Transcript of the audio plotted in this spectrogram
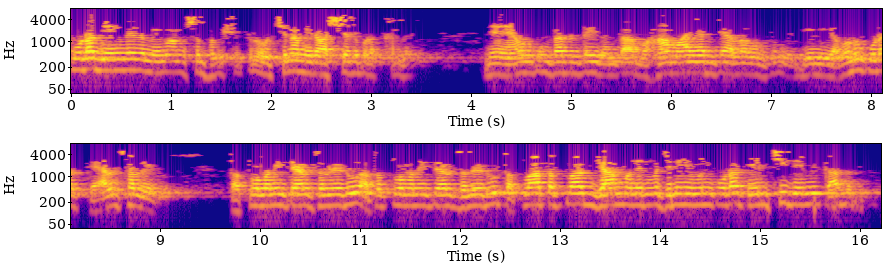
కూడా దీని మీద మీమాంస భవిష్యత్తులో వచ్చినా మీరు ఆశ్చర్యపడక్కర్లేదు. నేను ఏమనుకుంటానంటే ఇదంతా మహామాయ అంటే అలా ఉంటుంది. దీన్ని ఎవడూ కూడా తేల్చలేడు. తత్వమని తేల్చలేడు అతత్వమని తేల్చలేడు తత్వాతత్వాభ్యామ నిర్వచనీయమని కూడా తేల్చిదేమీ కాదు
